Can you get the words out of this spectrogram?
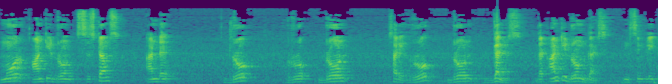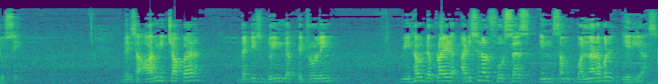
more anti-drone systems and rogue ro- drone sorry rogue drone guns that anti-drone guns simply to say there is an army chopper that is doing the patrolling. We have deployed additional forces in some vulnerable areas.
